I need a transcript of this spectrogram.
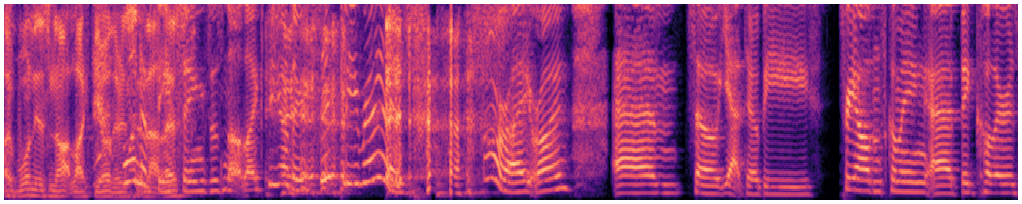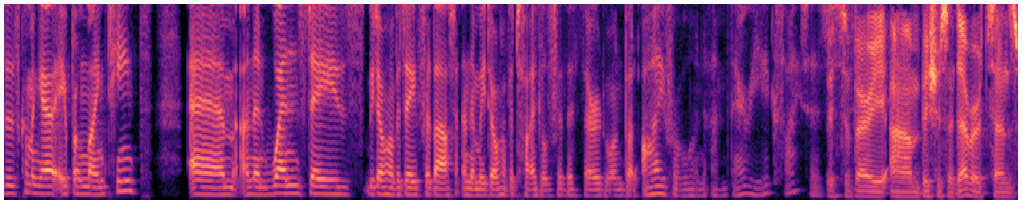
uh, one is not like the others one in of that these list. things is not like the other. Simply Red. All right, Ryan. Um, so yeah, there'll be three albums coming. Uh, Big Colors is coming out April nineteenth. Um, and then Wednesdays, we don't have a day for that, and then we don't have a title for the third one. But I, for one, am very excited. it's a very ambitious endeavor. It sounds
